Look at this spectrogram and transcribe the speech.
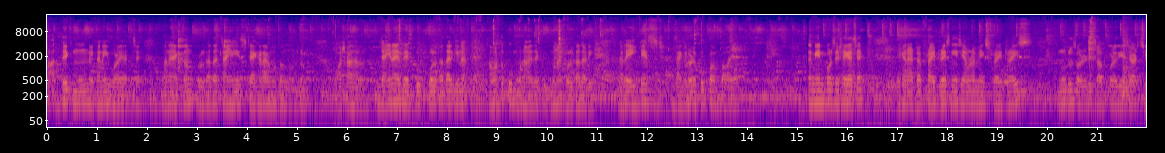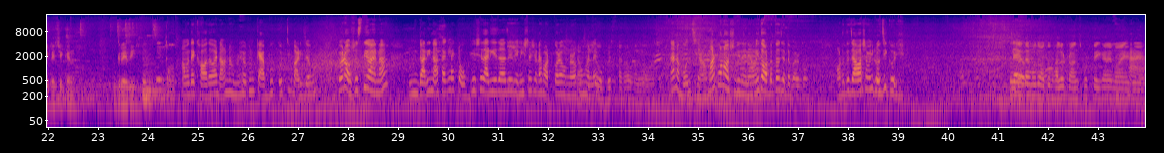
অর্ধেক মন এখানেই ভরে যাচ্ছে। মানে একদম কলকাতার চাইনিজ ট্যাংরার মতো গন্ধ। অসাধারণ। জানি না এদের খুব কলকাতার কিনা। আমার তো খুব মনে হয় এদের খুব মনে হয় কলকাতারই। নাহলে এই টেস্ট ব্যাঙ্গালোরে খুব কম পাওয়া যায়। মেন কোর্স এসে গেছে। এখানে একটা ফ্রাইড রাইস নিয়েছি আমরা mixed fried rice noodles already serve করে দিয়েছে আর চিলি চিকেন গ্রেভি আমাদের খাওয়া দাওয়া ডান আমরা এখন ক্যাব বুক করছি বাড়ি যাব। এবার অস্বস্তি হয় না? গাড়ি না থাকলে একটা অভ্যেসে দাঁড়িয়ে যাওয়া যে জিনিসটা সেটা হট করে অন্যরকম হলে। না না বলছি আমার কোনো অসুবিধা নেই আমি তো অটোতেও যেতে পারব। অটোতে যাওয়ার সময় রোজই করি। কলকাতার মতো অত ভালো ট্রান্সপোর্ট তো এখানে নয় যে হ্যাঁ।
